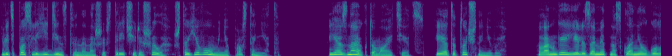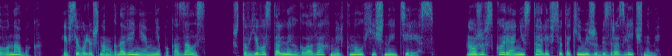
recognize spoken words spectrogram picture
ведь после единственной нашей встречи решила, что его у меня просто нет. Я знаю, кто мой отец, и это точно не вы. Ланге еле заметно склонил голову на бок, и всего лишь на мгновение мне показалось, что в его стальных глазах мелькнул хищный интерес. Но уже вскоре они стали все такими же безразличными,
